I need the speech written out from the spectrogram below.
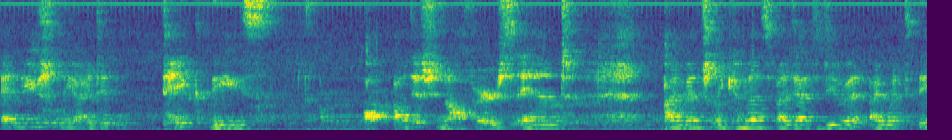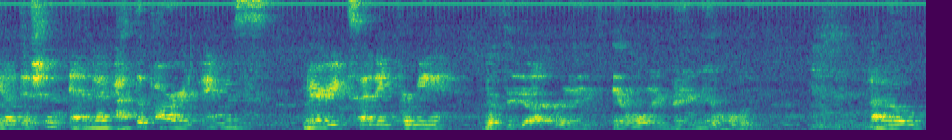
And usually I didn't take these audition offers, and I eventually convinced my dad to do it. I went to the audition and I got the part. It was very exciting for me. But the irony, Emily being Emily. Oh,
